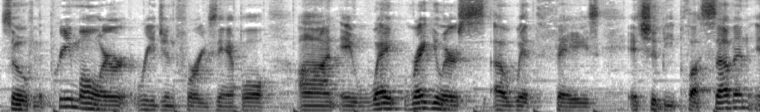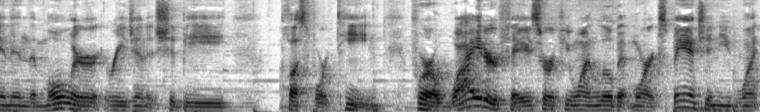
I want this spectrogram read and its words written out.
So, the premolar region, for example, on a regular uh, width face, it should be plus 7, and in the molar region, it should be plus 14. For a wider face, or if you want a little bit more expansion, you'd want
